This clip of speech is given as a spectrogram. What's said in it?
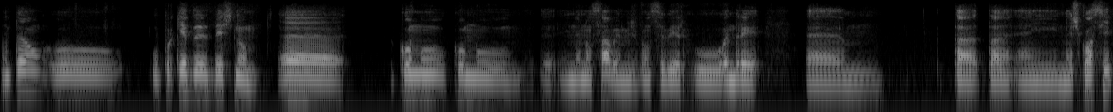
Então, o, o porquê de, deste nome? Uh, como, como uh, ainda não sabem, mas vão saber, o André está uh, tá em, na Escócia,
